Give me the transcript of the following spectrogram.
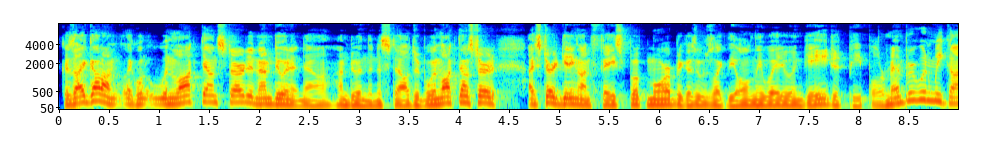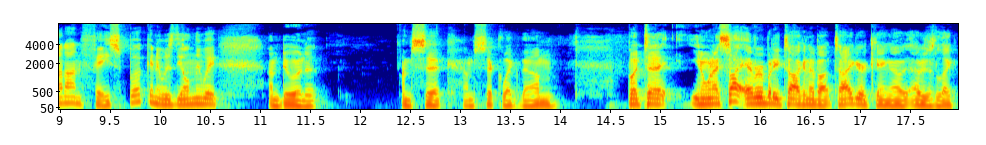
because I got on like when, when lockdown started, and I'm doing it now. I'm doing the nostalgia. But when lockdown started, I started getting on Facebook more because it was like the only way to engage with people. Remember when we got on Facebook and it was the only way? I'm doing it. I'm sick. I'm sick like them. But uh, you know, when I saw everybody talking about Tiger King, I, I was just like,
